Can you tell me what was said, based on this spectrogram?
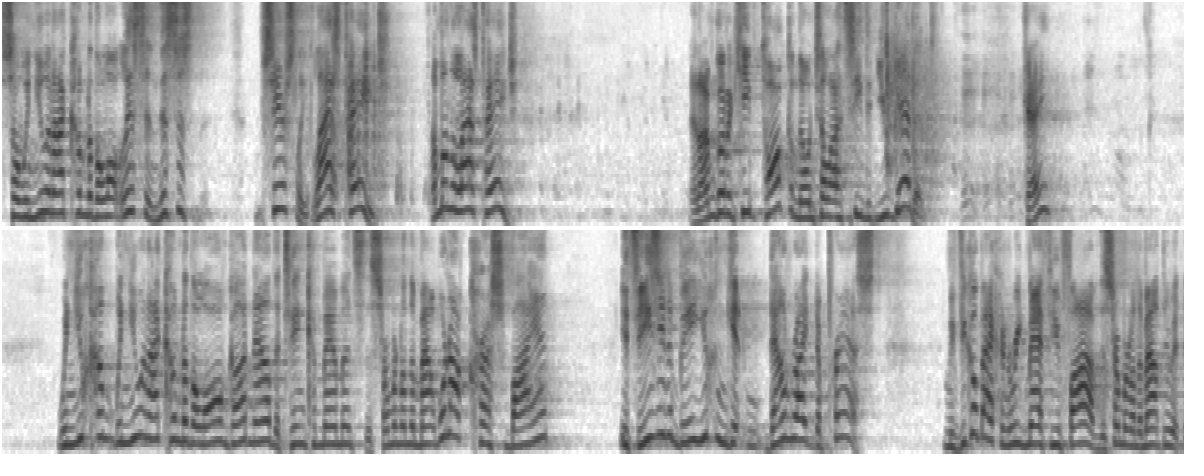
So when you and I come to the law, listen, this is seriously, last page. I'm on the last page. And I'm going to keep talking though until I see that you get it. Okay? When you come, when you and I come to the law of God now, the Ten Commandments, the Sermon on the Mount, we're not crushed by it. It's easy to be. You can get downright depressed. I mean, if you go back and read Matthew 5, the Sermon on the Mount through it,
